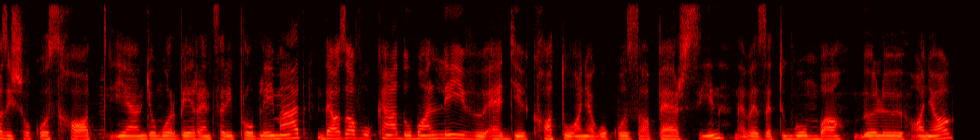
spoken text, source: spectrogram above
az is okozhat ilyen gyomorbérrendszeri problémát, de az avokádóban lévő egyik hatóanyag okozza a perszin, nevezetű gomba ölő anyag,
